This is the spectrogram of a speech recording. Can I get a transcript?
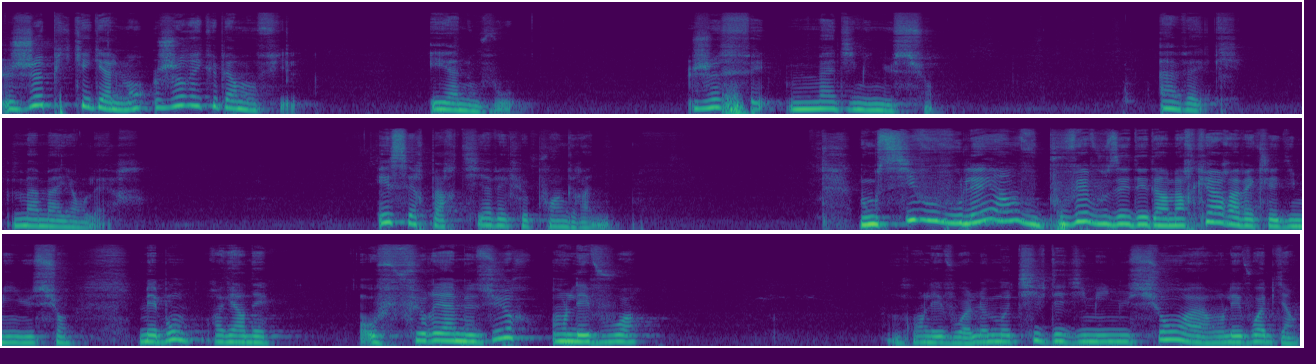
Je pique également, je récupère mon fil. Et à nouveau, je fais ma diminution avec ma maille en l'air. Et c'est reparti avec le point granit. Donc si vous voulez, hein, vous pouvez vous aider d'un marqueur avec les diminutions. Mais bon, regardez, au fur et à mesure, on les voit. Donc on les voit. Le motif des diminutions, euh, on les voit bien.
